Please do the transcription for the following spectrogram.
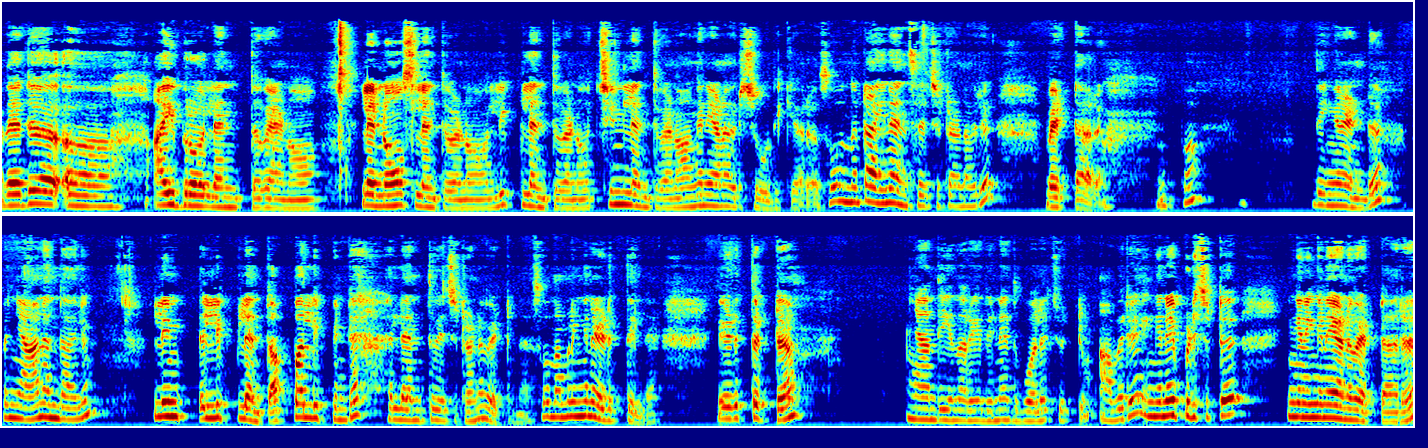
അതായത് ഐബ്രോ ലെങ്ത്ത് വേണോ? അല്ലെ നോസ് ലെങ്ത്ത് വേണോ? ലിപ്പ് ലെങ്ത്ത് വേണോ? ചിൻ ലെങ്ത്ത് വേണോ? അങ്ങനെയാണ് അവർ ചോദിക്കാറ്. സോ എന്നിട്ട് അതിനനുസരിച്ചിട്ടാണ് അവർ വെട്ടാറ്. ഇപ്പം ഇതിങ്ങനെ ഉണ്ട് അപ്പം ഞാൻ എന്തായാലും ലിപ് ലിപ്പ് ലെങ്ത്ത് അപ്പർ ലിപ്പിന്റെ ലെങ്ത്ത് വെച്ചിട്ടാണ് വെട്ടുന്നത്. സോ നമ്മളിങ്ങനെ എടുത്തില്ലേ? എടുത്തിട്ട് ഞാൻ എന്ത് ചെയ്യുന്ന അറിയാം? ഇതിനെ ഇതുപോലെ ചുറ്റും. അവർ ഇങ്ങനെ പിടിച്ചിട്ട് ഇങ്ങനെ ഇങ്ങനെയാണ് വെട്ടാറ്.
